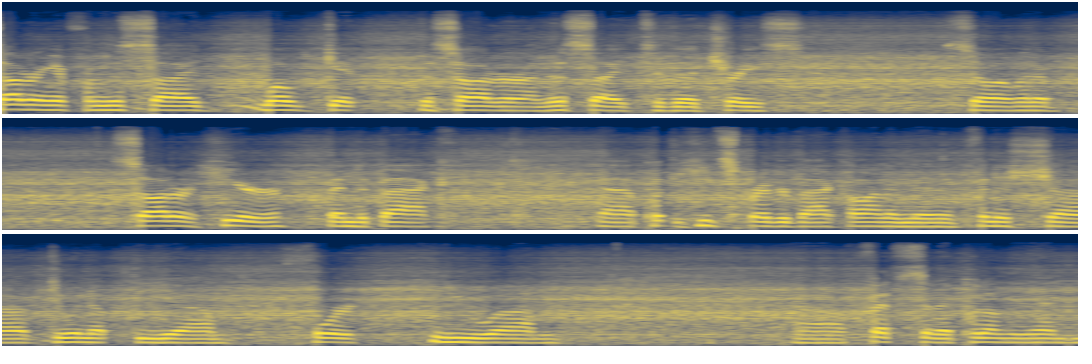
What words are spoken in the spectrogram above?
soldering it from this side won't get the solder on this side to the trace. So I'm going to solder here, bend it back, uh, put the heat spreader back on, and then finish uh, doing up the um, four new um, uh, FETs that I put on the end.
